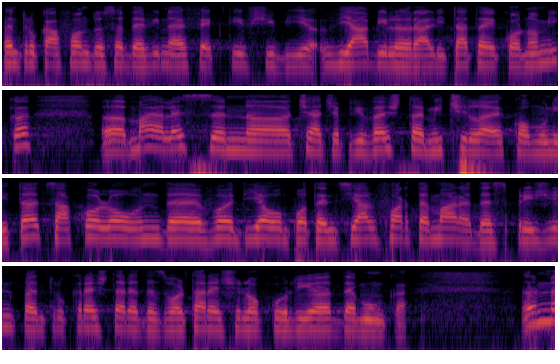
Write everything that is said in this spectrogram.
pentru ca fondul să devină efectiv și viabil în realitatea economică uh, mai ales în uh, ceea ce privește micile comunități acolo unde văd eu un potențial foarte mare de sprijin pentru creștere dezvoltare și locuri uh, de muncă. în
